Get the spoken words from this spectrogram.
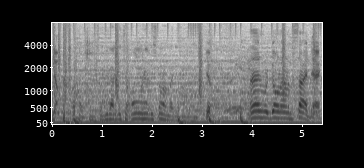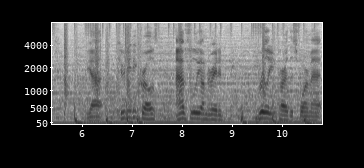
No. Okay, cool. So you got to get your own heavy storm ladies and gentlemen. Yep. And then we're going on to the side deck. We got two DD Crows, absolutely underrated, brilliant card this format.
